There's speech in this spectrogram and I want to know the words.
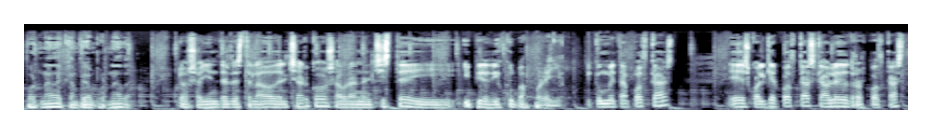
Por nada, campeón, por nada. Los oyentes de este lado del charco sabrán el chiste y, y pido disculpas por ello. Y que un metapodcast es cualquier podcast que hable de otros podcasts.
